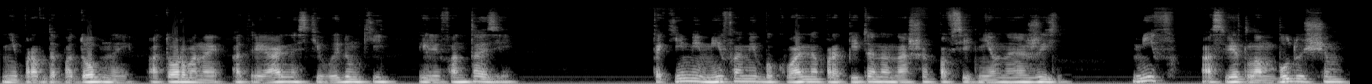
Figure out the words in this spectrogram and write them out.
неправдоподобной, оторванной от реальности выдумки или фантазии. Такими мифами буквально пропитана наша повседневная жизнь. Миф о светлом будущем,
